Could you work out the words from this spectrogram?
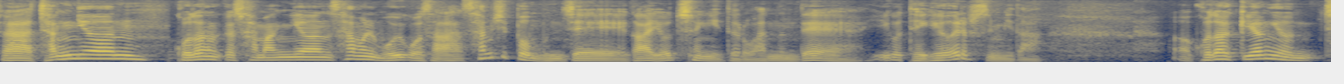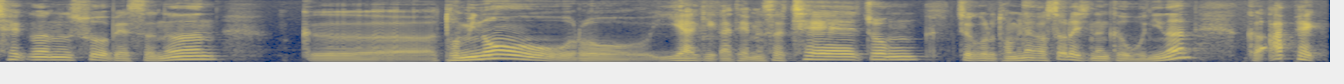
자, 작년 고등학교 3학년 3월 모의고사 30번 문제가 요청이 들어왔는데 이거 되게 어렵습니다. 어, 고등학교 2학년 최근 수업에서는 그 도미노로 이야기가 되면서 최종적으로 도미노가 쓰러지는 그 원인은 그 앞에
